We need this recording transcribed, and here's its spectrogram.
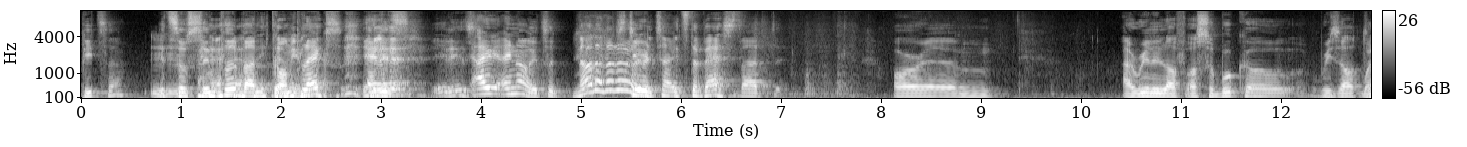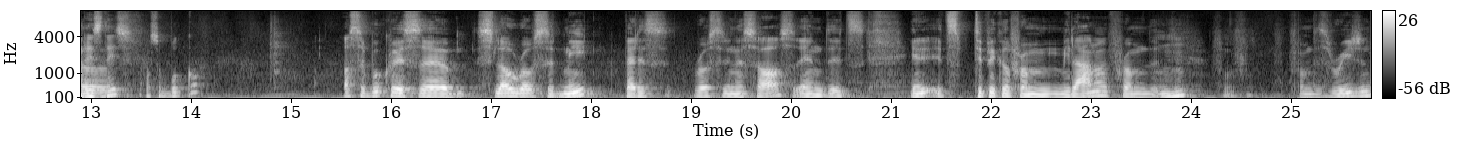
pizza. It's so simple but complex, and it's it is. I, I know it's a no, no, no, no. stereotype. It's the best. but or um, I really love ossobuco risotto. What is this? Ossobuco? Ossobuco is uh, slow roasted meat that is roasted in a sauce, and it's it's typical from Milano, from the, Mm-hmm. f- from this region,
